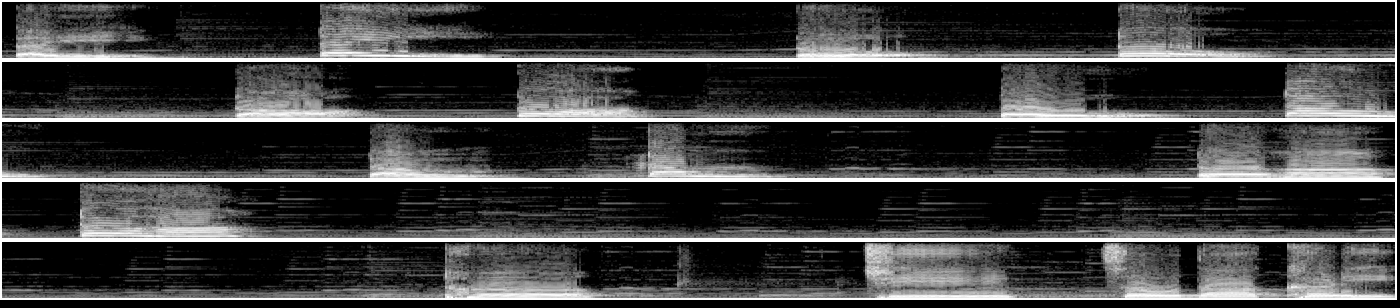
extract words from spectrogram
T，T，T，T。T，T。T，T。T，T。टौ टौ टम. टम. टहा. टहा. ठ. ची. चौदा खडी.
